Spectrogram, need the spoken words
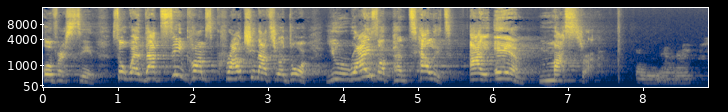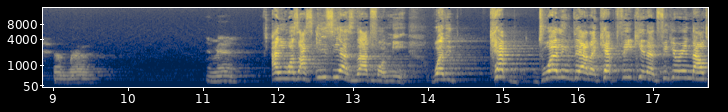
over sin. So when that sin comes crouching at your door, you rise up and tell it, I am master. Amen. Amen. Amen. And it was as easy as that for me. When it kept dwelling there and I kept thinking and figuring out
